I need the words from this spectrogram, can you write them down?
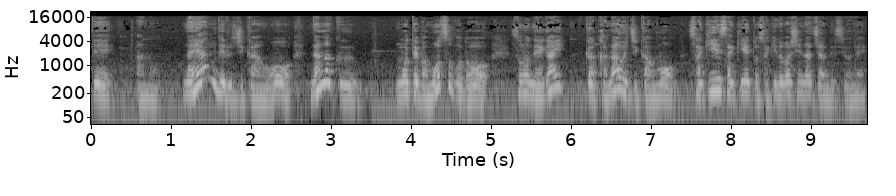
であの悩んでる時間を長く持てば持つほどその願いが叶う時間も先へ先へと先延ばしになっちゃうんですよね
